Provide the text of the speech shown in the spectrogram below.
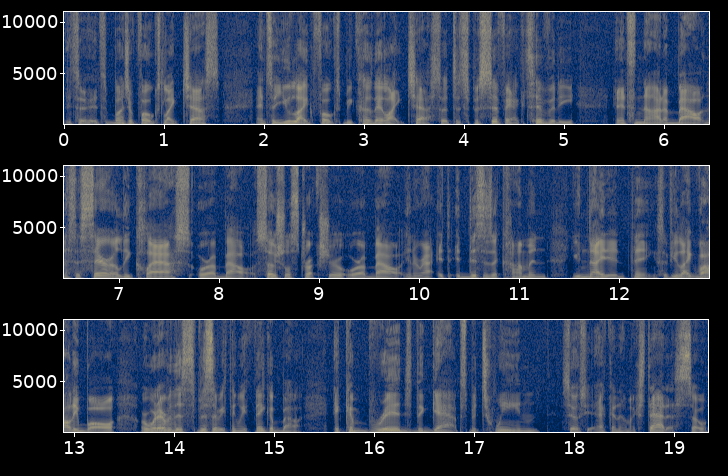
It's a it's a bunch of folks like chess, and so you like folks because they like chess. So it's a specific activity And it's not about necessarily class or about social structure or about interact. It, it, this is a common united thing. So if you like volleyball or whatever this specific thing we think about, it can bridge the gaps between socioeconomic status. So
